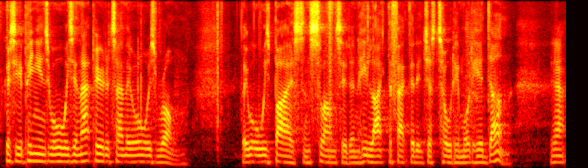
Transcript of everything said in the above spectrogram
Because the opinions were always in that period of time. They were always wrong. They were always biased and slanted, and he liked the fact that it just told him what he had done. Yeah.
